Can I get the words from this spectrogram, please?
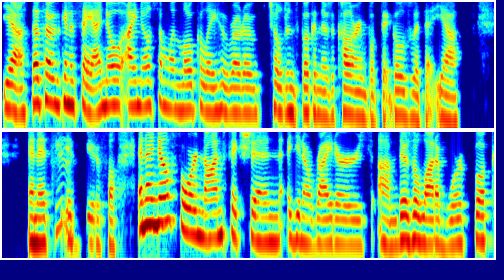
yeah, that's what I was gonna say. I know I know someone locally who wrote a children's book and there's a coloring book that goes with it. Yeah. And it's Yeah. it's beautiful. And I know for nonfiction, you know, writers, um, there's a lot of workbook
